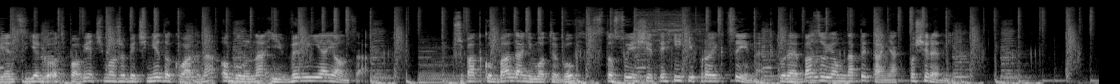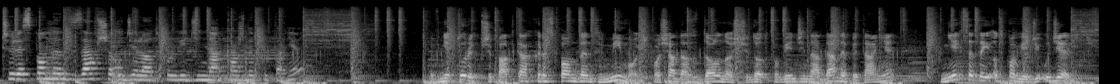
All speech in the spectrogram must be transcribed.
więc jego odpowiedź może być niedokładna, ogólna i wymijająca. W przypadku badań motywów stosuje się techniki projekcyjne, które bazują na pytaniach pośrednich. Czy respondent zawsze udziela odpowiedzi na każde pytanie? W niektórych przypadkach respondent, mimo iż posiada zdolność do odpowiedzi na dane pytanie, nie chce tej odpowiedzi udzielić.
